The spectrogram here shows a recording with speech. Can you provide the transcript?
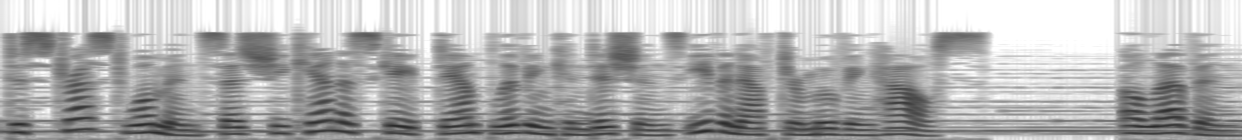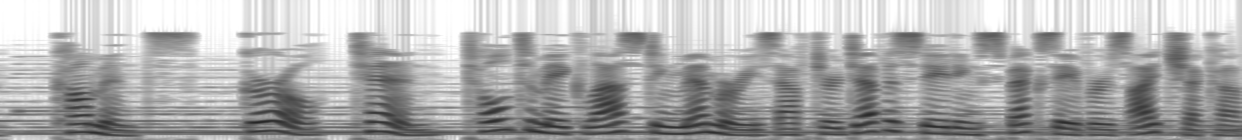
Distressed woman says she can't escape damp living conditions even after moving house. 11. Comments. Girl, 10, told to make lasting memories after devastating Specsavers eye checkup.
